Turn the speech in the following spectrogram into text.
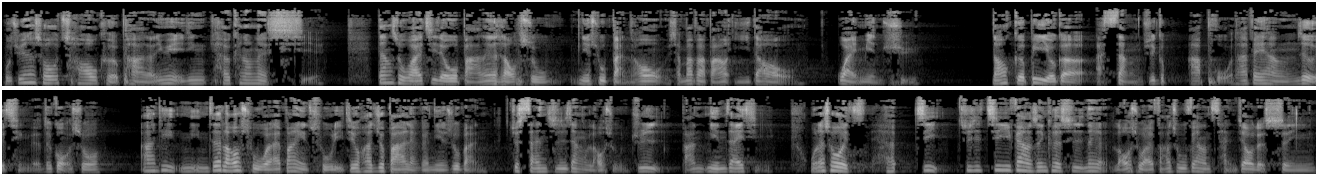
我觉得那时候超可怕的，因为已经还会看到那个血。当时我还记得，我把那个老鼠粘鼠板，然后想办法把它移到外面去。然后隔壁有个阿桑，就是个阿婆，她非常热情的就跟我说：“阿弟，你你这老鼠我来帮你处理。”结果他就把两个粘鼠板，就三只这样的老鼠，就是把它粘在一起。我那时候我很记，就是记忆非常深刻，是那个老鼠还发出非常惨叫的声音，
